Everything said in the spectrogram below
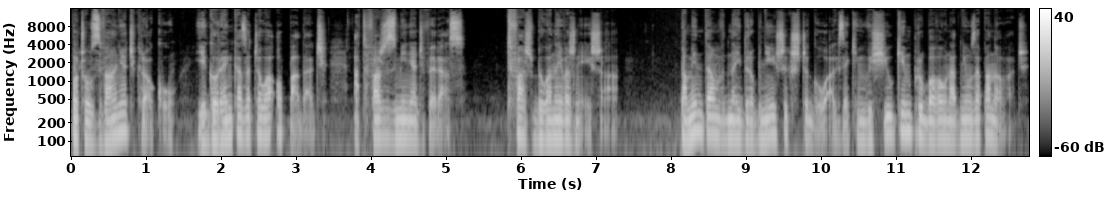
Począł zwalniać kroku, jego ręka zaczęła opadać, a twarz zmieniać wyraz – Twarz była najważniejsza. Pamiętam w najdrobniejszych szczegółach, z jakim wysiłkiem próbował nad nią zapanować.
